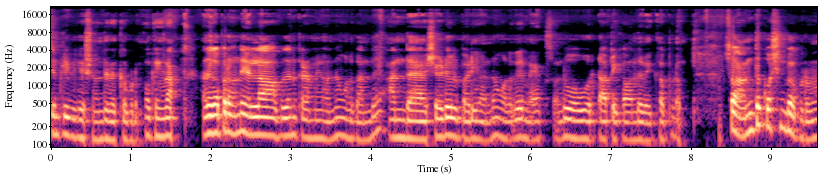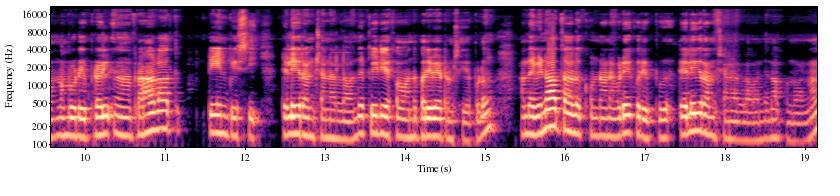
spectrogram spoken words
சிம்பிளிஃபிகேஷன் வந்து வைக்கப்படும். ஓகேங்களா அதுக்கப்புறம் வந்து எல்லா புதன்கிழமையும் வந்து உங்களுக்கு வந்து அந்த ஷெடியூல் படி வந்து உங்களுக்கு மேக்ஸ் வந்து ஒவ்வொரு டாப்பிக்காக வந்து வைக்கப்படும். ஸோ அந்த கொஷின் பேப்பரும் நம்மளுடைய பிர- பிரகலாத் டிஎன்பிசி டெலிகிராம் சேனலில் வந்து பிடிஎஃபாக வந்து பதிவேற்றம் செய்யப்படும். அந்த வினாத்தாளுக்கு உண்டான விடைக்குறிப்பு டெலிகிராம் சேனலில் வந்து என்ன பண்ணுவேன்னா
